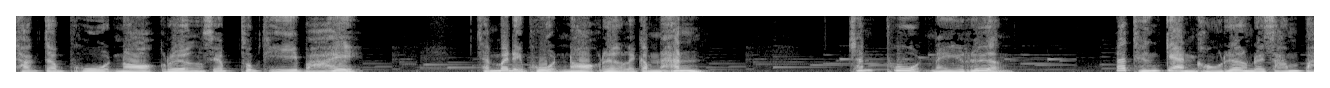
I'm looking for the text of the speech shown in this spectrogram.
ชักจะพูดนอกเรื่องเสียทุกทีไป ฉันไม่ได้พูดนอกเรื่องเลยกำนัน ฉันพูดในเรื่อง และถึงแก่นของเรื่องโดยซ้ำไป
